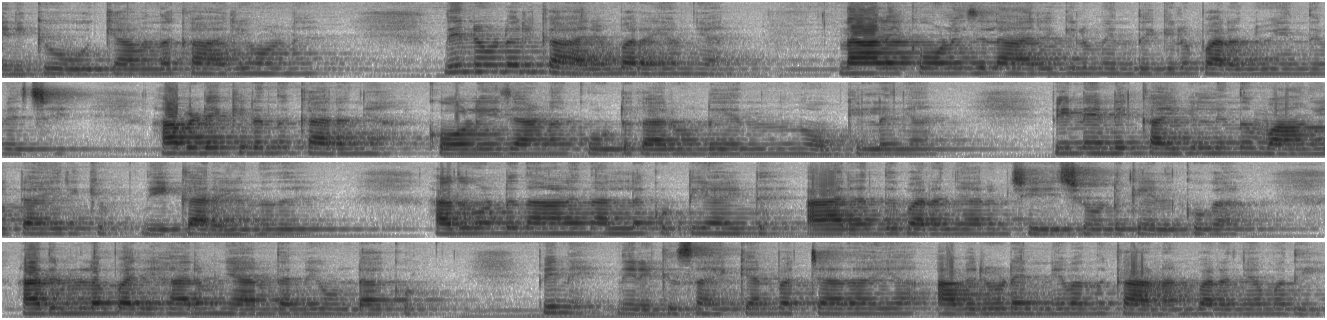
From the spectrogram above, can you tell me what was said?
എനിക്ക് ഊഹിക്കാവുന്ന കാര്യമാണ്. നിന്നോടൊരു കാര്യം പറയാം ഞാൻ. നാളെ കോളേജിൽ ആരെങ്കിലും എന്തെങ്കിലും പറഞ്ഞു എന്ന് വെച്ച് അവിടെ കിടന്ന് കരഞ്ഞ കോളേജാണ് കൂട്ടുകാരുണ്ട് എന്നൊന്നും നോക്കില്ല ഞാൻ. പിന്നെ എന്റെ കയ്യിൽ നിന്ന് വാങ്ങിയിട്ടായിരിക്കും നീ കരയുന്നത്. അതുകൊണ്ട് നാളെ നല്ല കുട്ടിയായിട്ട് ആരെന്ത് പറഞ്ഞാലും ചിരിച്ചുകൊണ്ട് കേൾക്കുക. അതിനുള്ള പരിഹാരം ഞാൻ തന്നെ ഉണ്ടാക്കും. പിന്നെ നിനക്ക് സഹിക്കാൻ പറ്റാതായ അവരോട് എന്നെ വന്ന് കാണാൻ പറഞ്ഞാൽ മതി.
